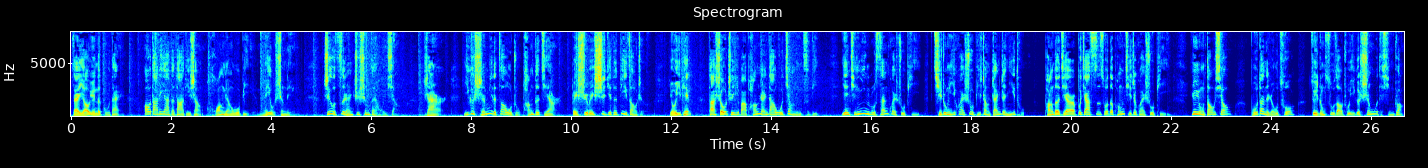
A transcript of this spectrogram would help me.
在遥远的古代，澳大利亚的大地上荒凉无比，没有生灵。只有自然之声在回响。然而，一个神秘的造物主庞德杰尔被视为世界的缔造者。有一天，他手持一把庞然大物降临此地，眼前映入三块树皮，其中一块树皮上沾着泥土。庞德杰尔不加思索地捧起这块树皮，运用刀削不断地揉搓，最终塑造出一个生物的形状。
